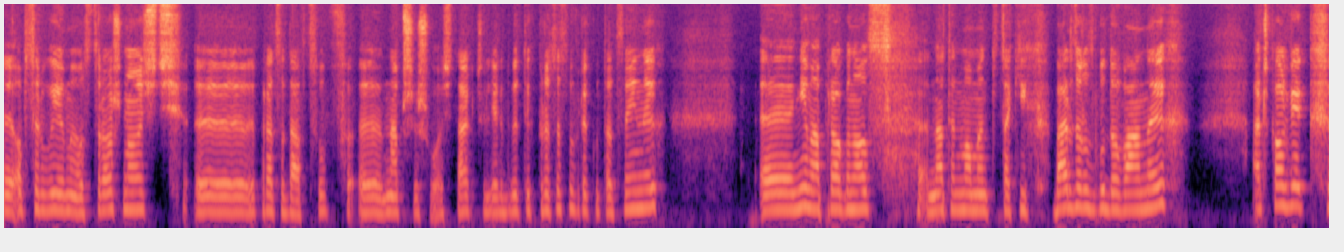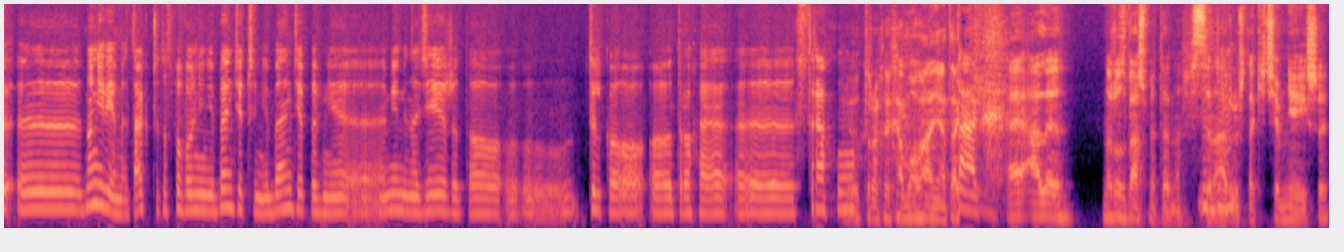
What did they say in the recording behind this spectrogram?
y, obserwujemy ostrożność y, pracodawców na przyszłość, tak? Czyli jak gdyby tych procesów rekrutacyjnych nie ma prognoz na ten moment takich bardzo rozbudowanych, aczkolwiek no nie wiemy, tak? Czy to spowolnienie będzie, czy nie będzie. Pewnie miejmy nadzieję, że to tylko trochę strachu. Trochę hamowania, tak? Tak. E, ale no rozważmy ten scenariusz mhm. taki ciemniejszy.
